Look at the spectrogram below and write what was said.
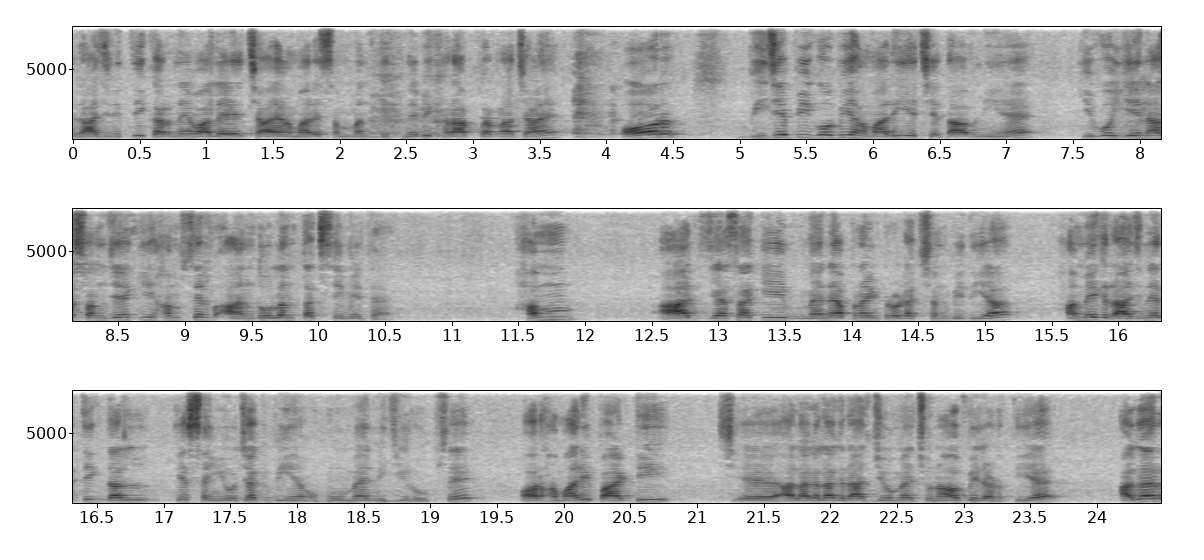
राजनीति करने वाले, चाहे हमारे संबंध कितने भी खराब करना चाहें, और बीजेपी को भी हमारी ये चेतावनी है कि वो ये ना समझे कि हम सिर्फ़ आंदोलन तक सीमित हैं। हम आज जैसा कि मैंने अपना इंट्रोडक्शन भी दिया, हम एक राजनीतिक दल के संयोजक भी हैं, हूँ मैं निजी रूप से, और हमारी पार्टी अलग अलग राज्यों में चुनाव भी लड़ती है। अगर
